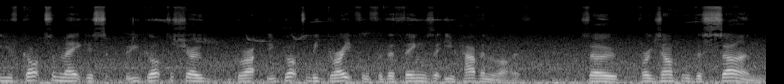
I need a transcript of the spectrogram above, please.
you've got to make this you've got to show you've got to be grateful for the things that you have in life. So for example the sun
